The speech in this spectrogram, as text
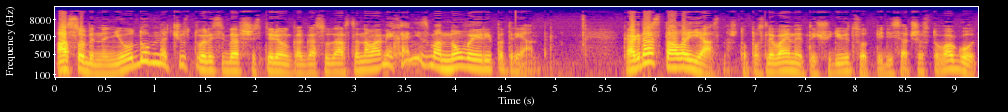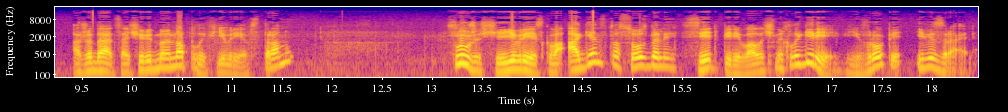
Особенно неудобно чувствовали себя в шестеренках государственного механизма новые репатрианты. Когда стало ясно, что после войны 1956 года ожидается очередной наплыв евреев в страну, Служащие еврейского агентства создали сеть перевалочных лагерей в Европе и в Израиле.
